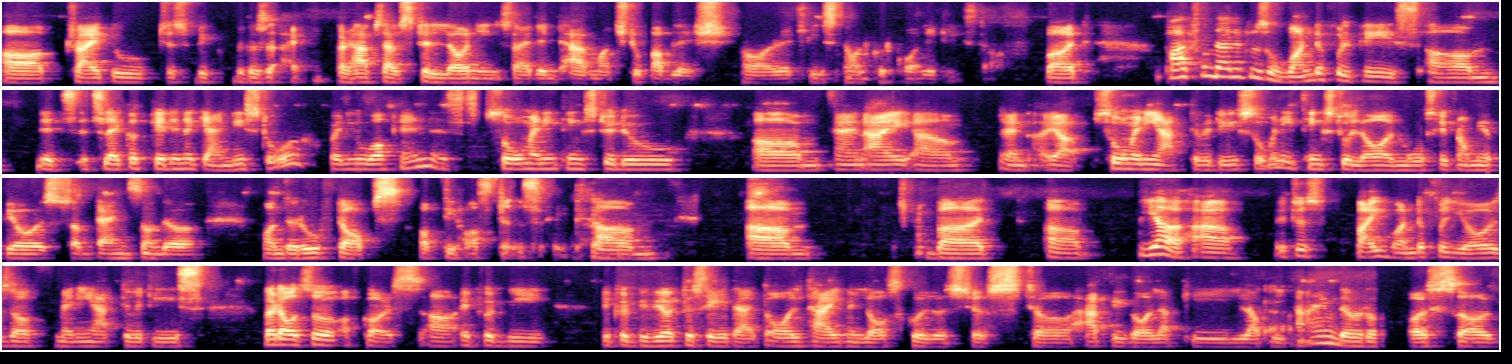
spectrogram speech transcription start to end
Uh, try to just be, because I, perhaps I was still learning, so I didn't have much to publish, or at least not good quality stuff. But apart from that, it was a wonderful place. Um, it's it's like a kid in a candy store when you walk in. There's so many things to do um, and I um, and yeah, so many activities, so many things to learn, mostly from your peers. Sometimes on the on the rooftops of the hostels. Right? Um, um, but uh, yeah, uh, it was five wonderful years of many activities. but also, of course, uh, it would be it would be weird to say that all time in law school was just uh, happy-go-lucky, lovely yeah. time. There were, of course, uh,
